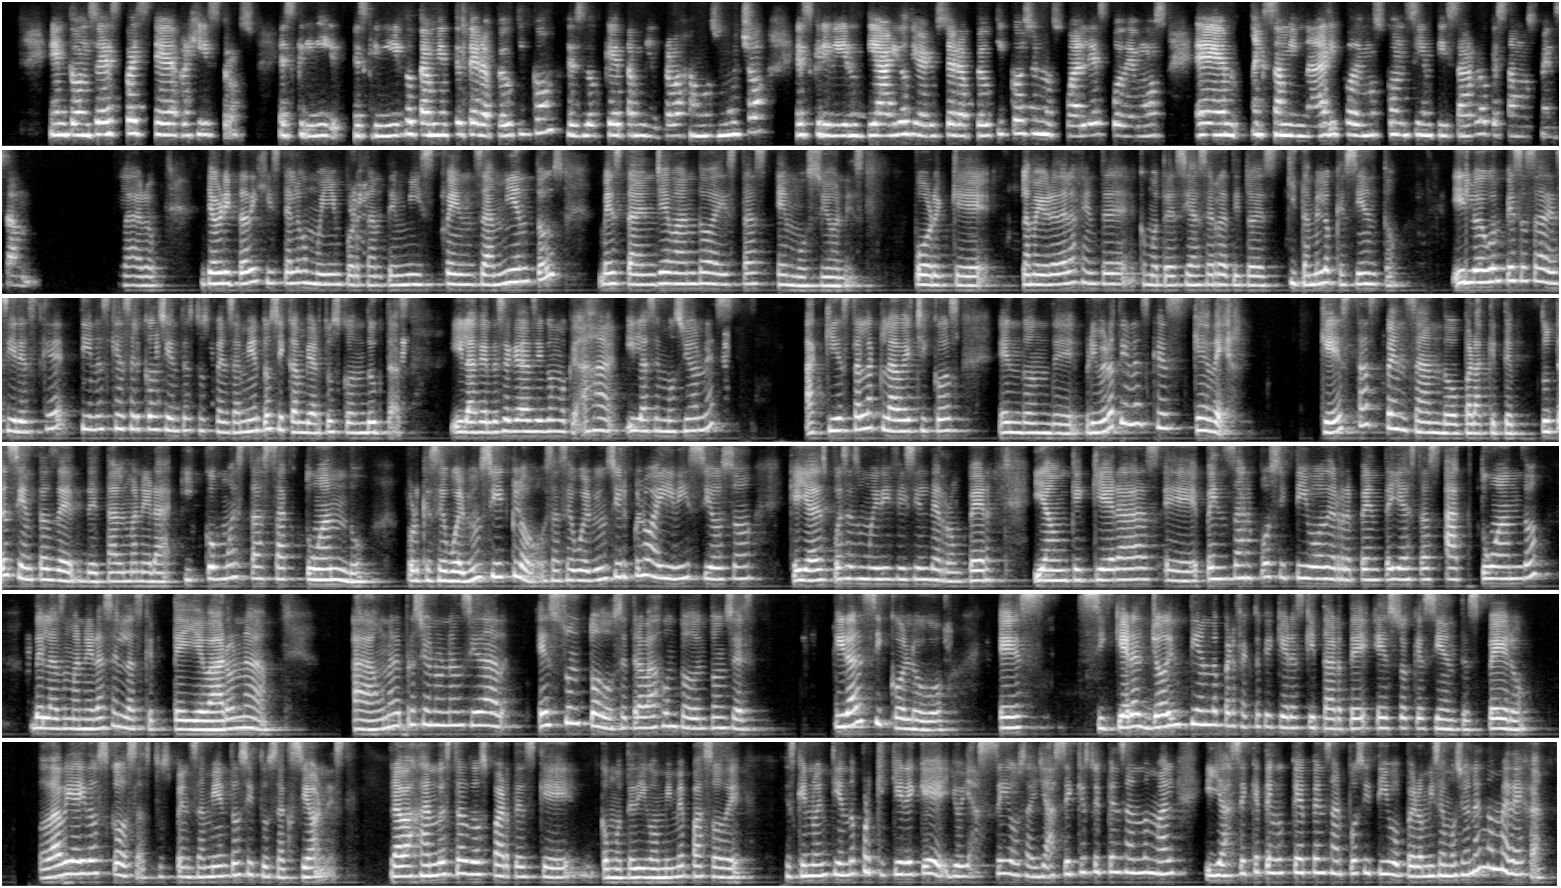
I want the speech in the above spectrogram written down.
Entonces, pues eh, registros, escribir, escribir totalmente terapéutico, es lo que también trabajamos mucho, escribir diario, diarios terapéuticos en los cuales podemos em, examinar y podemos concientizar lo que estamos pensando. Claro, y ahorita dijiste algo muy importante, mis pensamientos me están llevando a estas emociones, porque la mayoría de la gente, como te decía hace ratito, es quítame lo que siento y luego empiezas a decir, es que tienes que hacer conscientes tus pensamientos y cambiar tus conductas. Y la gente se queda así como que, ajá, ¿y las emociones? Aquí está la clave, chicos, en donde primero tienes que, que ver qué estás pensando para que te, tú te sientas de, de tal manera y cómo estás actuando, porque se vuelve un ciclo, o sea, se vuelve un círculo ahí vicioso que ya después es muy difícil de romper y aunque quieras eh, pensar positivo, de repente ya estás actuando de las maneras en las que te llevaron a, a una depresión una ansiedad. Es un todo, se trabaja un todo. Entonces, ir al psicólogo es, si quieres, yo entiendo perfecto que quieres quitarte eso que sientes, pero todavía hay dos cosas, tus pensamientos y tus acciones trabajando estas dos partes que, como te digo, a mí me pasó de, es que no entiendo por qué quiere que yo ya sé, o sea, ya sé que estoy pensando mal y ya sé que tengo que pensar positivo, pero mis emociones no me dejan.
